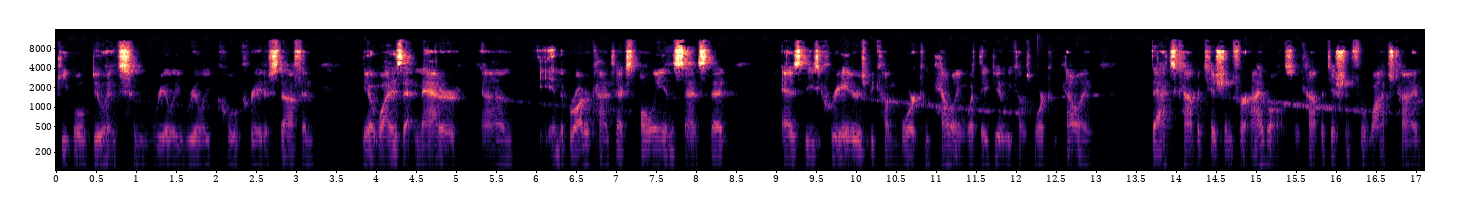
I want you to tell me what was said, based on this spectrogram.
people doing some really really cool creative stuff. And you know, why does that matter? Um, in the broader context, only in the sense that as these creators become more compelling, what they do becomes more compelling. That's competition for eyeballs and competition for watch time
